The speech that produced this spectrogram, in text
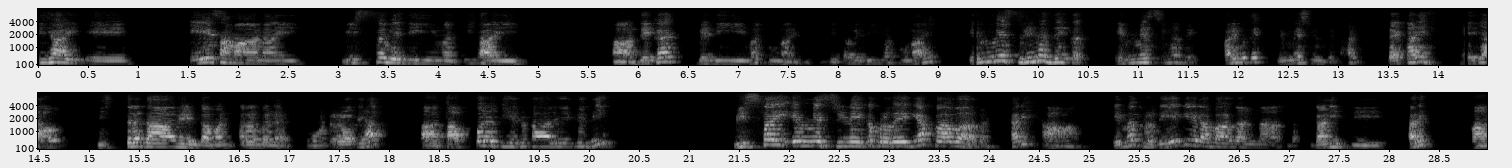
30යි a a සමානයි 20 බෙදීම 30යි ආ දෙක බෙදීම 3යි. දෙක බෙදීම 3යි ms ඍණ දෙක. ms ඍණ දෙක. හරි පුතේ? ms ඍණ දෙක. හරි. දැක්කනේ? මේක නිශ්චලතාවයෙන් ගමන් අරඹන මෝටර රථයක් තප්පර 30ක කාලයකදී 20යි ms ඍණ එක ප්‍රවේගයක් ලබා ගන්න. හරි? ආ එම ප්‍රවේගය ලබා ගන්න ගනිද්දී හරි? ආ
